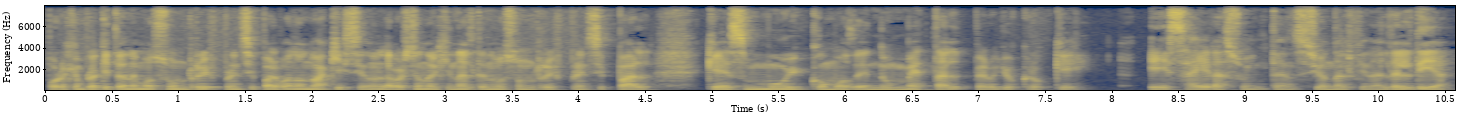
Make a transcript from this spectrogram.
Por ejemplo, aquí tenemos un riff principal, bueno, no aquí, sino en la versión original tenemos un riff principal que es muy como de nu metal, pero yo creo que esa era su intención al final del día.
